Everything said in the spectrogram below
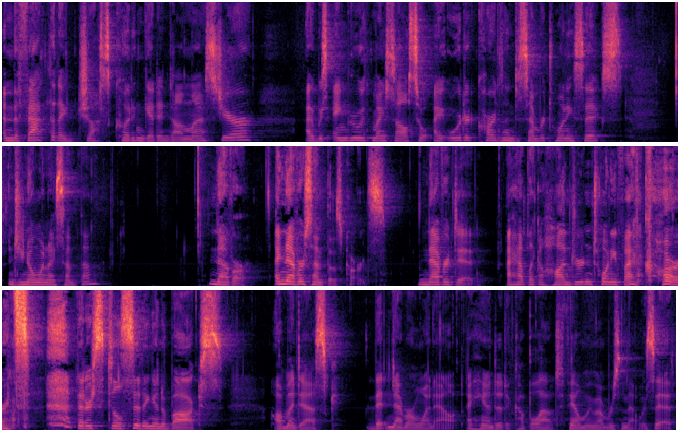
And the fact that I just couldn't get it done last year, I was angry with myself. So, I ordered cards on December 26th. And do you know when I sent them? Never. I never sent those cards. Never did. I had like 125 cards that are still sitting in a box on my desk that never went out. I handed a couple out to family members and that was it.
